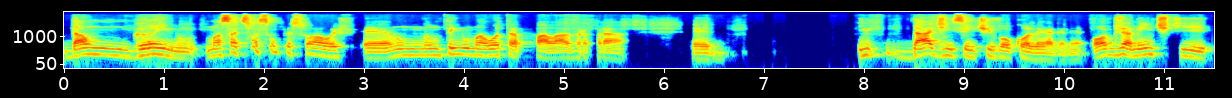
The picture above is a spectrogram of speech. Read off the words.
dá um ganho, uma satisfação pessoal. É, eu não, não tenho uma outra palavra para é, dar de incentivo ao colega, né? Obviamente que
